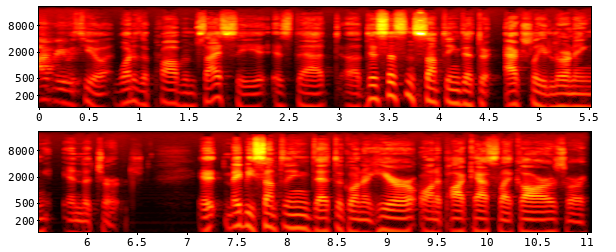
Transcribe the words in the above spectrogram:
I agree with you. One of the problems I see is that uh, this isn't something that they're actually learning in the church. It may be something that they're going to hear on a podcast like ours, or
